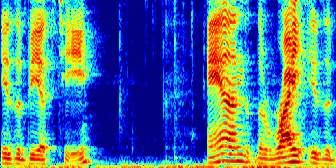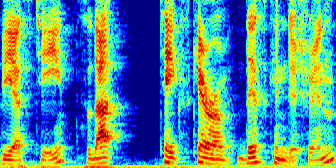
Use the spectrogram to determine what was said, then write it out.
is a BST, and the right is a BST, so that takes care of this condition,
